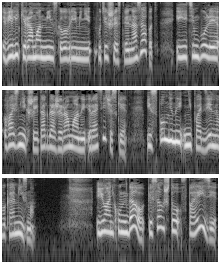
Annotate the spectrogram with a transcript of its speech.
Великий роман минского времени «Путешествие на Запад» и тем более возникшие тогда же романы эротические исполнены неподдельного комизма. Юань Хундао писал, что в поэзии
